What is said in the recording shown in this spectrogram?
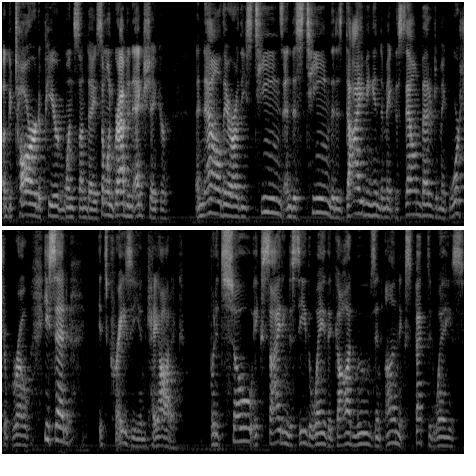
A guitar appeared one Sunday. Someone grabbed an egg shaker. And now there are these teens and this team that is diving in to make the sound better, to make worship grow. He said, It's crazy and chaotic. But it's so exciting to see the way that God moves in unexpected ways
